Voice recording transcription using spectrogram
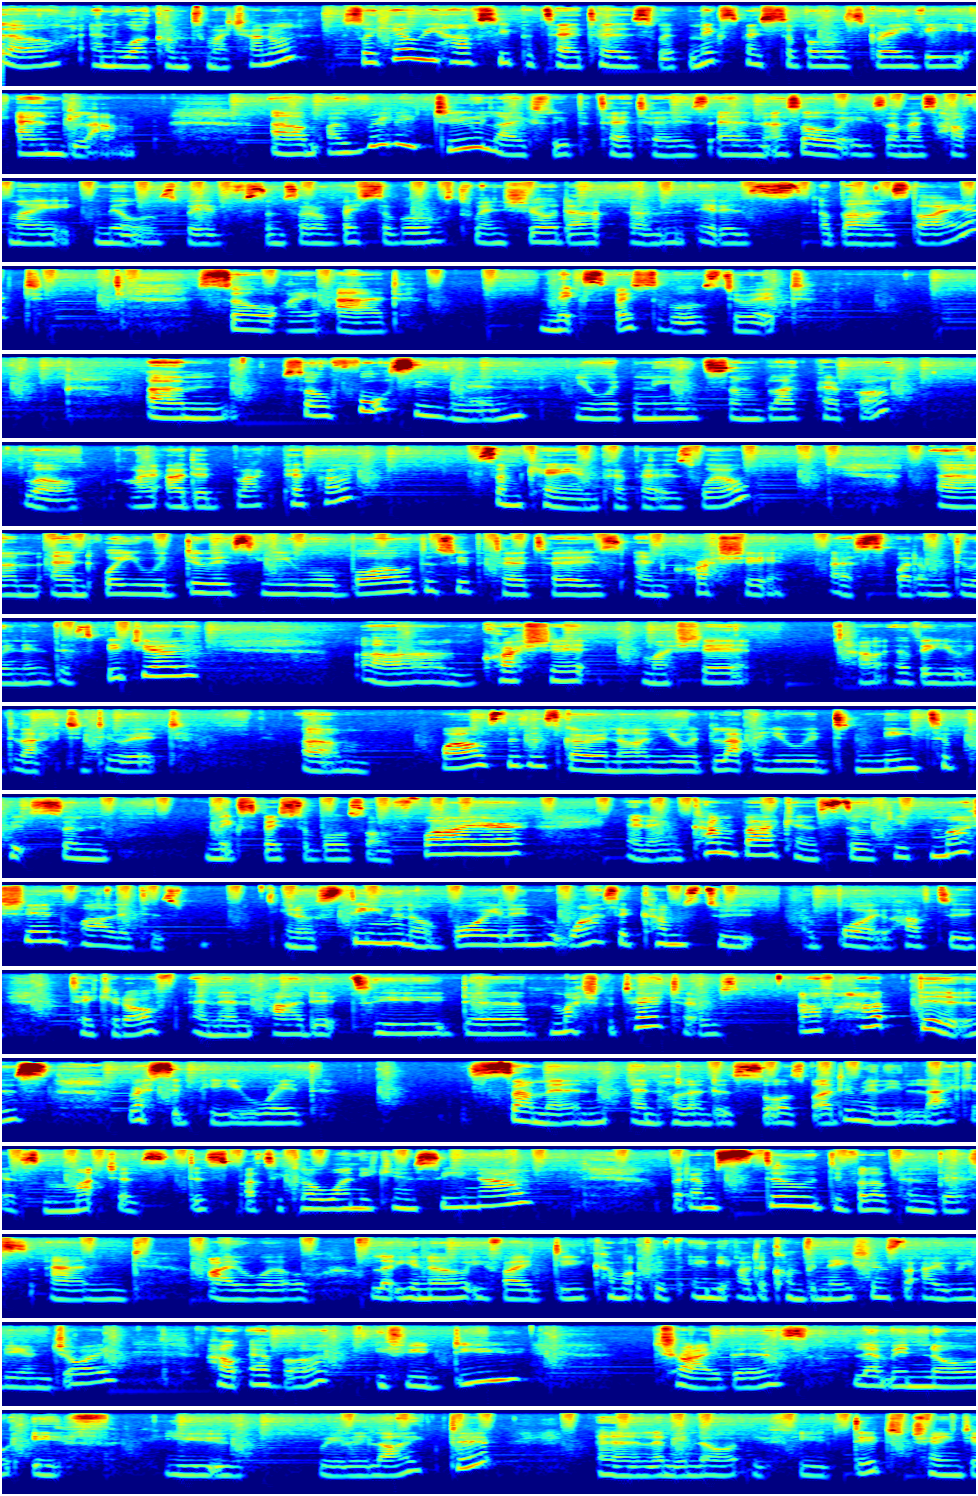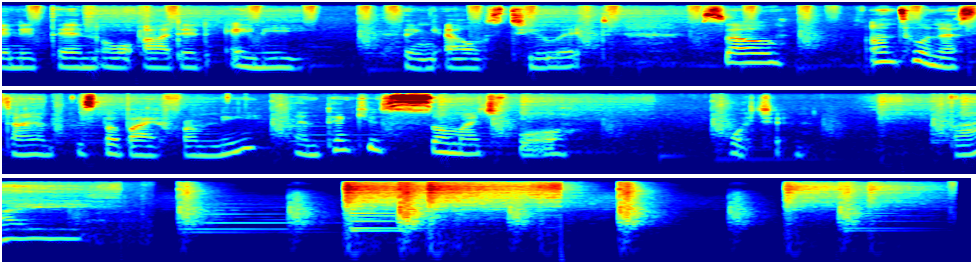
Hello and welcome to my channel. So here we have sweet potatoes with mixed vegetables, gravy and lamb. Um, I really do like sweet potatoes and as always I must have my meals with some sort of vegetables to ensure that um, it is a balanced diet. So I add mixed vegetables to it. Um, so for seasoning you would need some black pepper. Well I added black pepper, some cayenne pepper as well um, and what you would do is you will boil the sweet potatoes and crush it. As what I'm doing in this video. Um, crush it mash it however you would like to do it. Um, whilst this is going on you would you would need to put some mixed vegetables on fire and then come back and still keep mashing while it is you know steaming or boiling. Once it comes to a boil you have to take it off and then add it to the mashed potatoes I've had this recipe with salmon and hollandaise sauce, but I didn't really like it as much as this particular one you can see now. But I'm still developing this and I will let you know if I do come up with any other combinations that I really enjoy. However, if you do try this, let me know if you really liked it and let me know if you did change anything or added anything else to it. So until next time, it's bye bye from me, and thank you so much for watching. Bye.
